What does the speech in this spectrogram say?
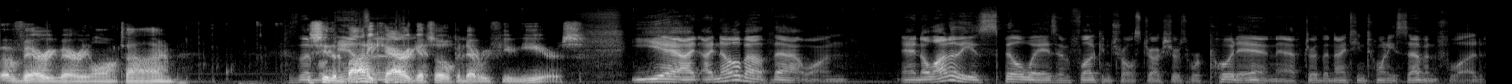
a very, very long time. The See, the Bonnet Carré gets opened every few years. Yeah, I, I know about that one. And a lot of these spillways and flood control structures were put in after the 1927 flood,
